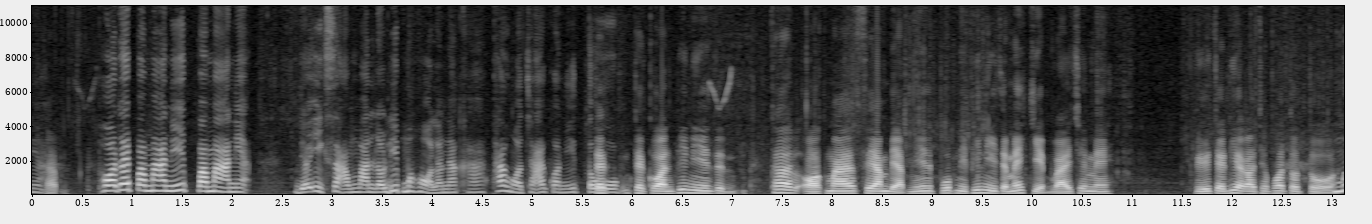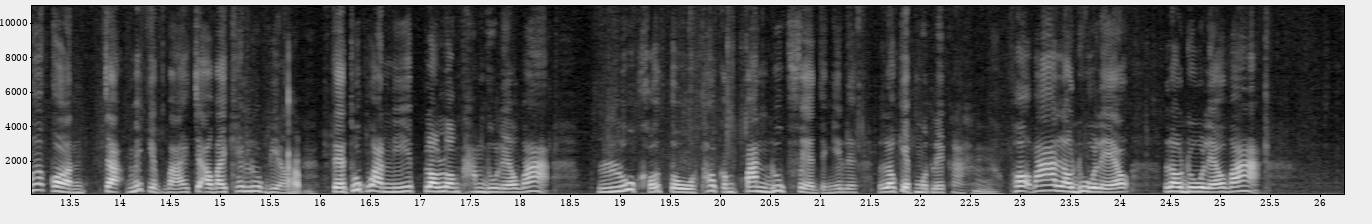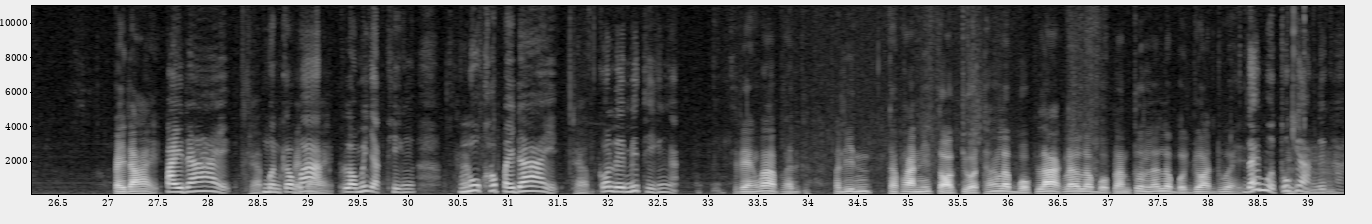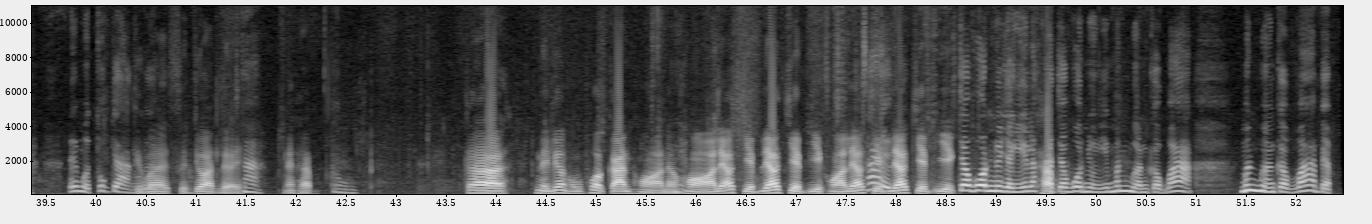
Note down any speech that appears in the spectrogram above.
เนี่ยครับ พอได้ประมาณนี้ประมาณเนี่ยเดี๋ยวอีก3วันเรารีบมาห่อแล้วนะคะ ถ้าห่อช้ากว่านี้โต แต่แต่ก่อนพี่นีจะถ้าออกมาแซมแบบนี้ปุ๊บนี่พี่นีจะไม่เก็บไว้ใช่ไหมหรือจะเรียกเอาเฉพาะตัวโต เมื่อก่อนจะไม่เก็บไว้จะเอาไว้แค่ลูกเดียว ครับ แต่ทุกวันนี้เราลองทำดูแล้วว่า ลูกเขาโตเท่ากับปั้นลูกแฝดอย่างนี้เลย เราเก็บหมดเลยค่ะ อืมเพราะว่าเราดูแล้ว เราดูแล้วว่าไปได้ ไปได้ ครับเหมือนกับไปว่าได้ เราไม่อยากทิ้งครับลูกเขาไปได้ ครับ ก็เลยไม่ทิ้งอะ แสดงว่าผลผลิตภัณฑ์นี้ตอบโจทย์ทั้งระบบรากแล้วระบบลำต้นและระบบยอดด้วย ได้หมดทุกอย่างอืมเลยค่ะ ได้หมดทุกอย่างถือเลว่ายสุดยอดเลยค่ะนะครับ อืม ก็ ในเรื่องของพวกการห่อเนี่ยเนี่ยห่อแล้วเก็บแล้วเก็บอีกห่อแล้วใช่เก็บแล้วเก็บอีกจะวนอยู่อย่างนี้แหละครัค่ะบจะวนอยู่อย่างนี้มันเหมือนกับว่า มันเหมือนกับว่าแบบ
